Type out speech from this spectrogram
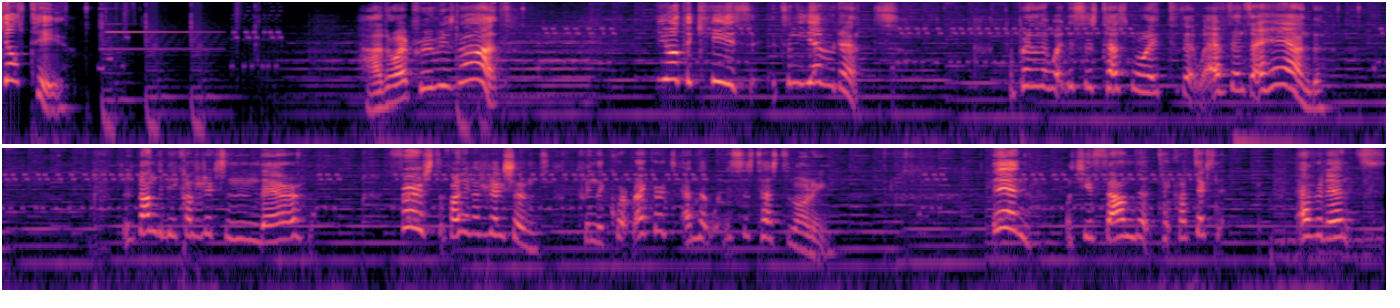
guilty? How do I prove he's not? You have the keys. It's in the evidence. Compare the witness's testimony to the evidence at hand. There's bound to be a contradiction in there. First, find the contradictions between the court records and the witness's testimony. Then, once you've found the contradiction evidence,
